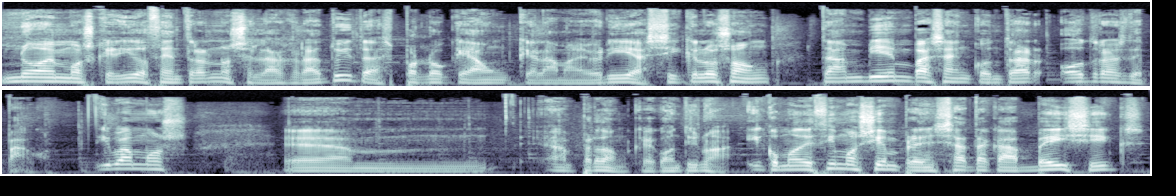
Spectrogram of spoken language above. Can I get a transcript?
No hemos querido centrarnos en las gratuitas, por lo que aunque la mayoría sí que lo son, también vas a encontrar otras de pago. Y vamos Em, ah, perdón, que continúa. Y como decimos siempre en Shataka Basics,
